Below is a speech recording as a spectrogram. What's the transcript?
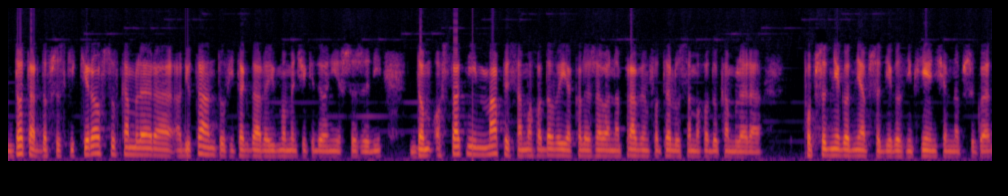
dotarł do wszystkich kierowców Kamlera, adiutantów i tak dalej w momencie, kiedy oni jeszcze żyli. Do ostatniej mapy samochodowej, jaka leżała na prawym fotelu samochodu Kamlera poprzedniego dnia przed jego zniknięciem na przykład,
